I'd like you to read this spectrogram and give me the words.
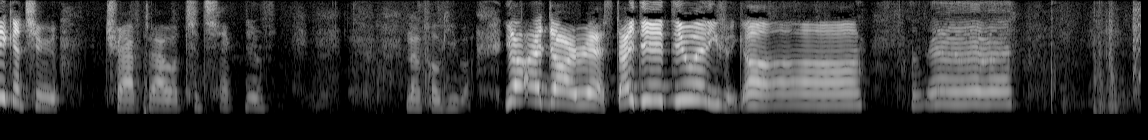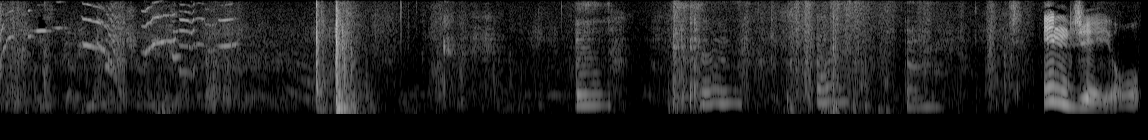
Pikachu trapped our detective. Not Pokemon. You're under arrest. I didn't do anything. Uh, uh. In jail.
